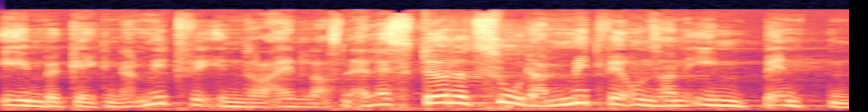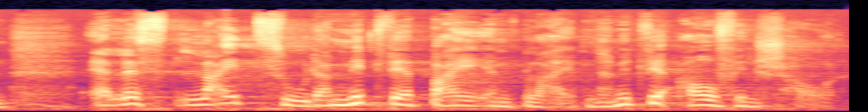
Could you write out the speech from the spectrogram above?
ihm begegnen, damit wir ihn reinlassen. Er lässt Dürre zu, damit wir uns an ihm binden. Er lässt Leid zu, damit wir bei ihm bleiben, damit wir auf ihn schauen.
